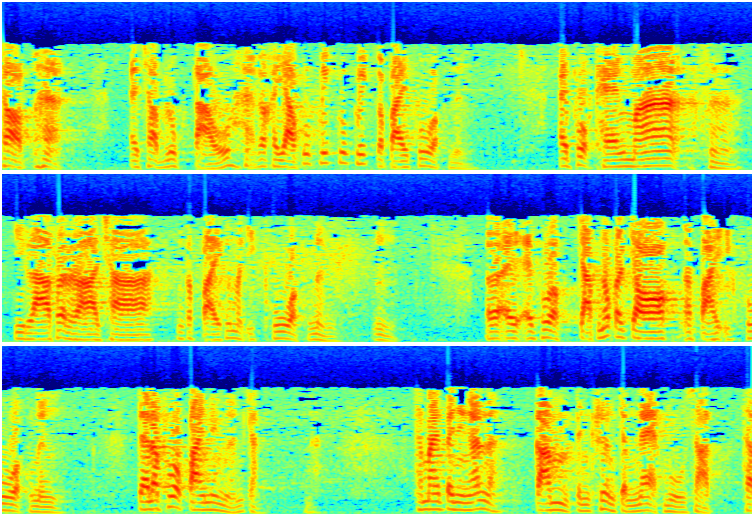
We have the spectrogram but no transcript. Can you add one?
ชอบไอ้ชอบลูกเต๋าก็ขยาวกลุกคลิกกลุกคลิกก็ไปพวกหนึ่ง ไอ้พวกแทงม้ากีฬาพระราชา มันก็ไปขึ้นมาอีกพวกหนึ่ง อืม เออไอ้ไอ้พวกจับนกกระจอกไปอีกพวกหนึ่ง แต่ละพวกไปไม่เหมือนกันทำไมเป็นอย่างนั้นล่ะ กรรมเป็นเครื่องจำแนกหมู่สัตว์ ถ้า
